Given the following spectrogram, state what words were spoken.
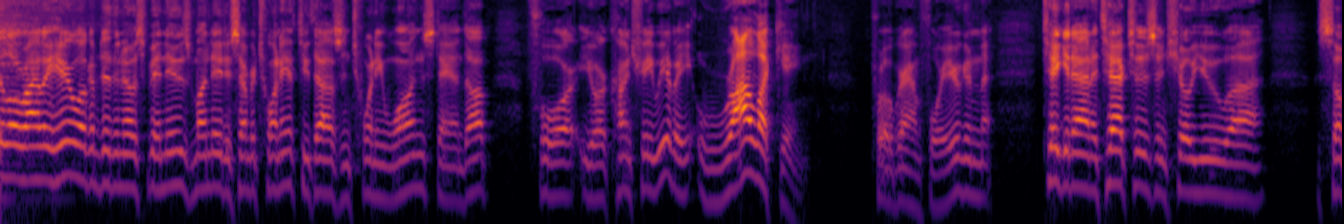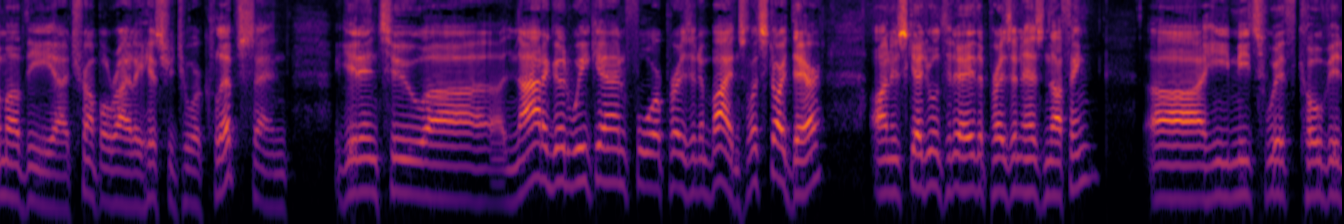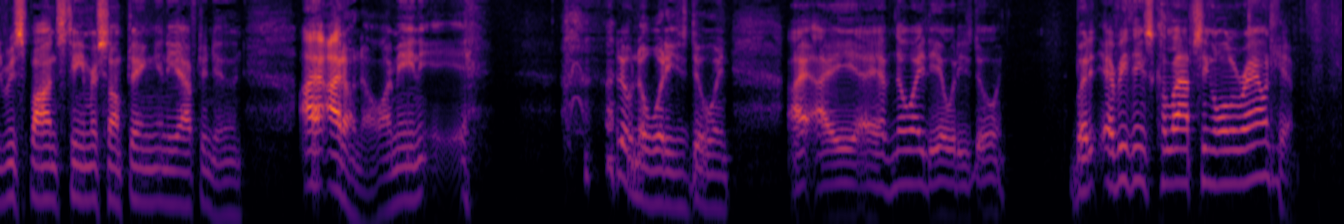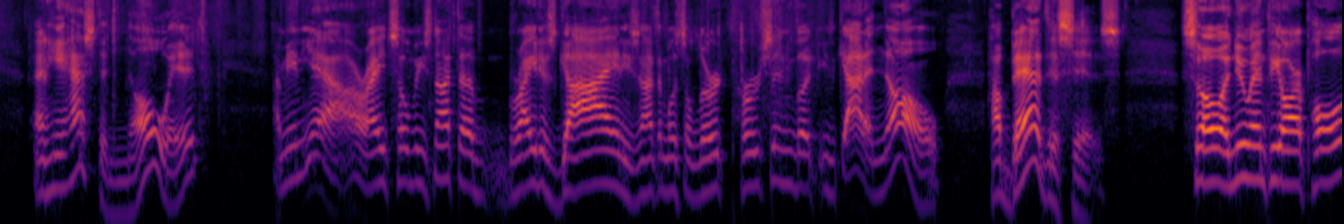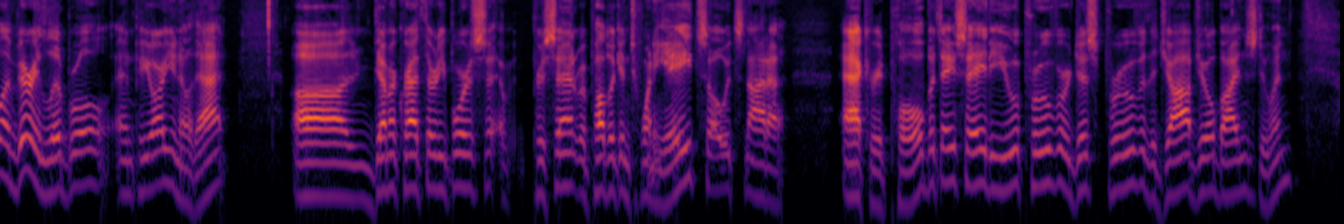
Bill O'Reilly here. Welcome to the No Spin News, Monday, December 20th, 2021. Stand up for your country. We have a rollicking program for you. We're going to take you down to Texas and show you uh, some of the uh, Trump O'Reilly History Tour clips and get into uh, not a good weekend for President Biden. So let's start there. On his schedule today, the president has nothing. Uh, he meets with COVID response team or something in the afternoon. I, I don't know. I mean, I don't know what he's doing. I, I, I have no idea what he's doing. But everything's collapsing all around him. And he has to know it. I mean, yeah, all right. So he's not the brightest guy and he's not the most alert person, but he's got to know how bad this is. So, a new NPR poll, and very liberal NPR, you know that. Uh, Democrat 34%, Republican 28, so it's not a accurate poll, but they say, do you approve or disapprove of the job Joe Biden's doing?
